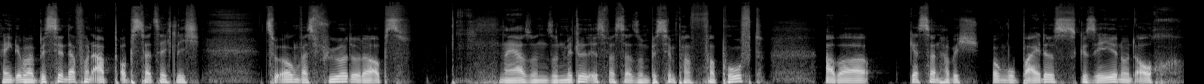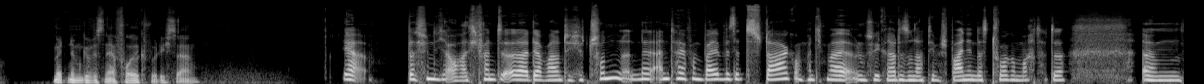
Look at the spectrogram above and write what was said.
hängt immer ein bisschen davon ab, ob es tatsächlich zu irgendwas führt oder ob es, naja, so ein, so ein Mittel ist, was da so ein bisschen verpufft. Aber gestern habe ich irgendwo beides gesehen und auch mit einem gewissen Erfolg, würde ich sagen. ja, das finde ich auch. Also ich fand, äh, der war natürlich jetzt schon der Anteil vom Ballbesitz stark und manchmal irgendwie gerade so nachdem Spanien das Tor gemacht hatte, ähm,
